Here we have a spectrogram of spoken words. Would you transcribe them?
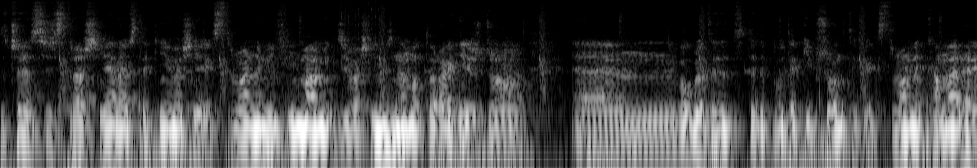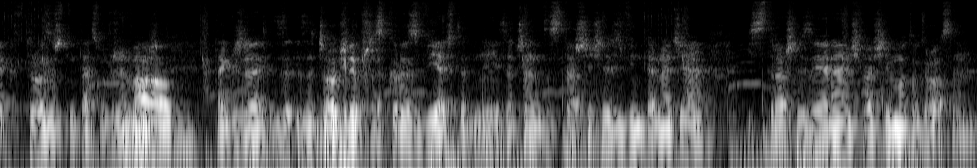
Zacząłem się strasznie jarać takimi właśnie ekstremalnymi filmami, gdzie właśnie ludzie na motorach jeżdżą. Em, w ogóle wtedy, wtedy był taki przełom tych ekstremalnych kamerek, którą zresztą teraz używasz. No, Także z- zaczęło się to wszystko rozwijać wtedy i zacząłem to strasznie śledzić w internecie i strasznie zajarałem się właśnie motocrossem.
